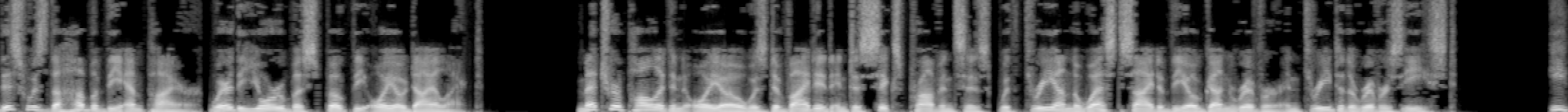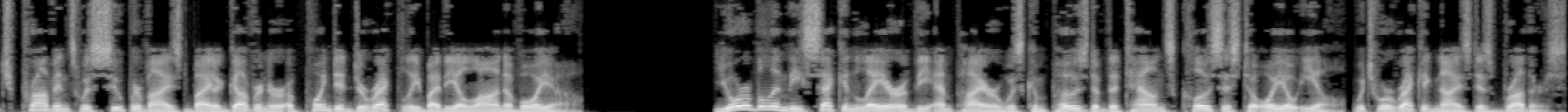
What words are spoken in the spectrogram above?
This was the hub of the empire, where the Yoruba spoke the Oyo dialect. Metropolitan Oyo was divided into six provinces, with three on the west side of the Ogun River and three to the river's east. Each province was supervised by a governor appointed directly by the Alan of Oyo. Yorubaland the second layer of the empire was composed of the towns closest to Oyo Ile, which were recognized as brothers.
